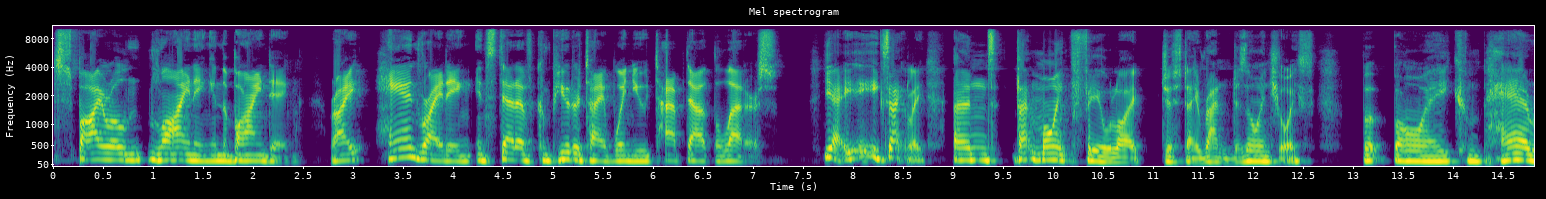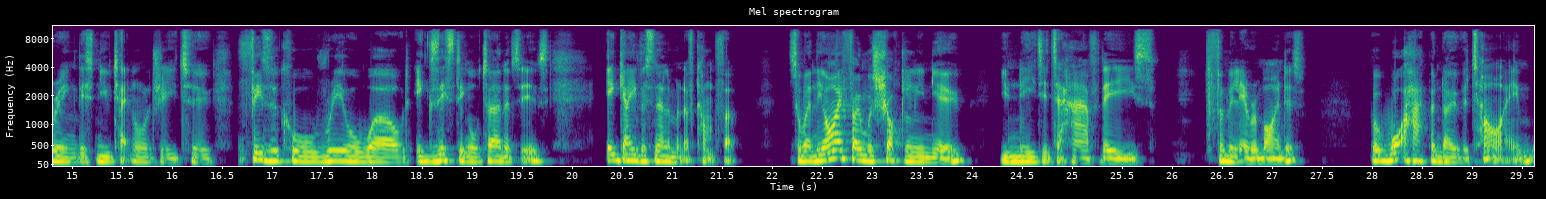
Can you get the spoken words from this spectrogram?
spiral lining in the binding, right? Handwriting instead of computer type when you tapped out the letters. Yeah, exactly. And that might feel like just a random design choice, but by comparing this new technology to physical, real world, existing alternatives, it gave us an element of comfort. So when the iPhone was shockingly new, you needed to have these familiar reminders. But what happened over time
